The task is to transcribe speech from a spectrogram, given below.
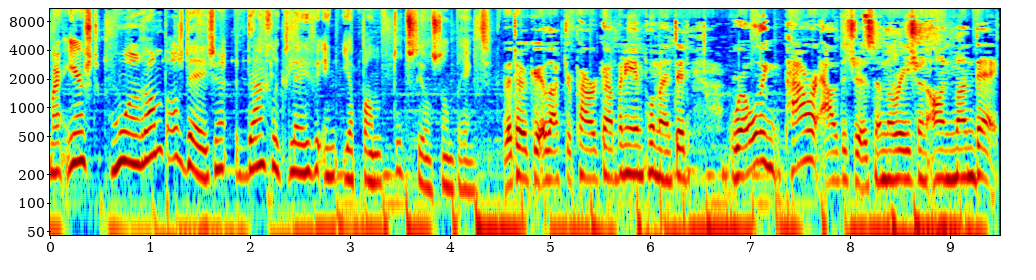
Maar eerst hoe een ramp als deze het dagelijks leven in Japan tot stilstand brengt. The Tokyo Electric Power Company implemented rolling power outages in the region on Monday.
